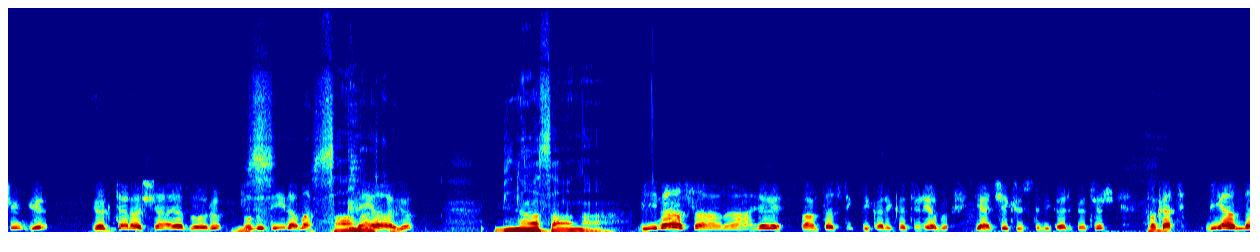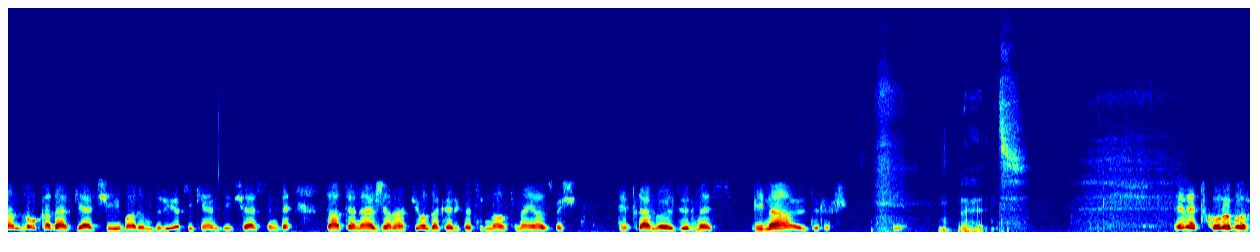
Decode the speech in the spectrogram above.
Çünkü gökten aşağıya doğru dolu değil ama Sağnak. ne yağıyor? Bina sağanağı. Bina sağanağı. Evet. Fantastik bir karikatür ya bu. Gerçeküstü bir karikatür. Fakat bir yandan da o kadar gerçeği barındırıyor ki kendi içerisinde. Zaten Ercan Akyol da karikatürün altına yazmış. Deprem öldürmez. Bina öldürür. Diye. evet. Evet konu bu.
